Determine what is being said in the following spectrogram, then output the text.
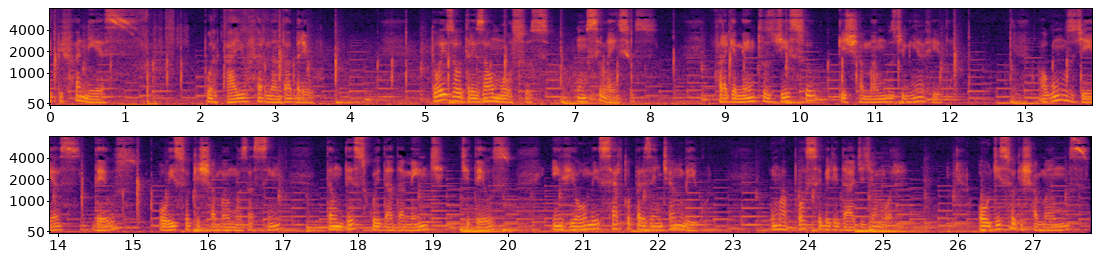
Epifanias, por Caio Fernando Abreu. Dois ou três almoços, uns silêncios, fragmentos disso que chamamos de minha vida. Alguns dias, Deus, ou isso que chamamos assim, tão descuidadamente de Deus, enviou-me certo presente ambíguo, uma possibilidade de amor, ou disso que chamamos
